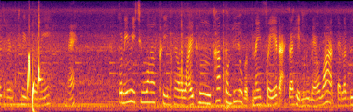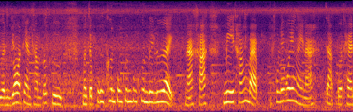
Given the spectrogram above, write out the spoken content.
ก็จะเป็นครีมตัวนี้นะตัวนี้มีชื่อว่าครีมแพลไวท์คือถ้าคนที่อยู่แบบในเฟซอะจะเห็นอยู่แล้วว่า แต่ละเดือนยอดที่แอนทำก็คือ มันจะพุ่งขึ้นพุ่งขึ้นพุ่งขึ้นเรื่อยๆนะคะ มีทั้งแบบเขาเรียกว่ายังไงนะ จากตัวแทน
